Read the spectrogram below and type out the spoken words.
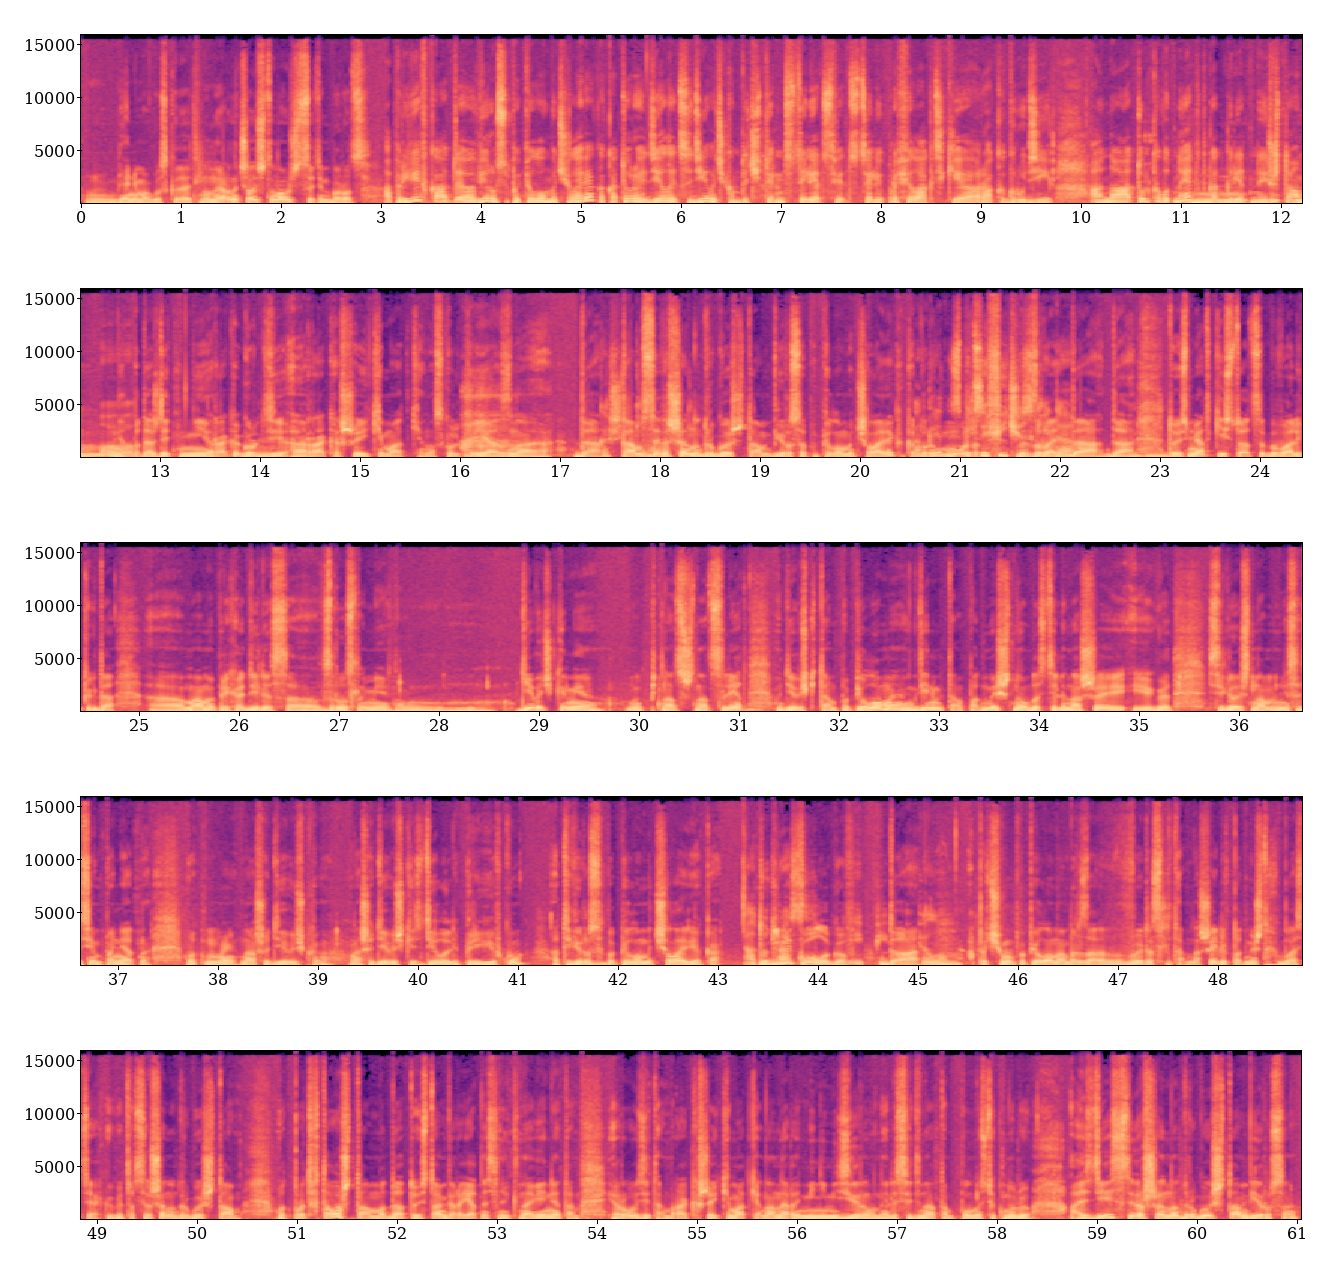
я не могу сказать. Ну, наверное, человечество научится с этим бороться. А прививка от э, вируса папиллома человека, которая делается девочкам до 14 лет с целью профилактики рака груди, она только вот на этот конкретный штамм? Э, Нет, подождите, не рака груди, а рака шейки матки, насколько а, я знаю. Да, там совершенно другой штамм вируса папиллома человека, который может вызывать. Да, да. да. Угу. То есть у меня такие ситуации бывали, когда э, мамы приходили с взрослыми там, девочками, ну, 15-16 15 лет, у девочки там папилломы где-нибудь там в подмышечной области или на шее, и говорят, Сергей Ильич, нам не совсем понятно, вот мы нашу девочку, наши девочки сделали прививку от вируса папилломы человека. А тут гинекологов. и да. Папиллома. А почему папилломы образов... выросли там на шее или в подмышечных областях? Это совершенно другой штамм. Вот против того штамма, да, то есть там вероятность возникновения там, эрозии, там, рака шейки матки, она, наверное, минимизирована или сведена там полностью к нулю. А здесь совершенно другой штамм вируса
